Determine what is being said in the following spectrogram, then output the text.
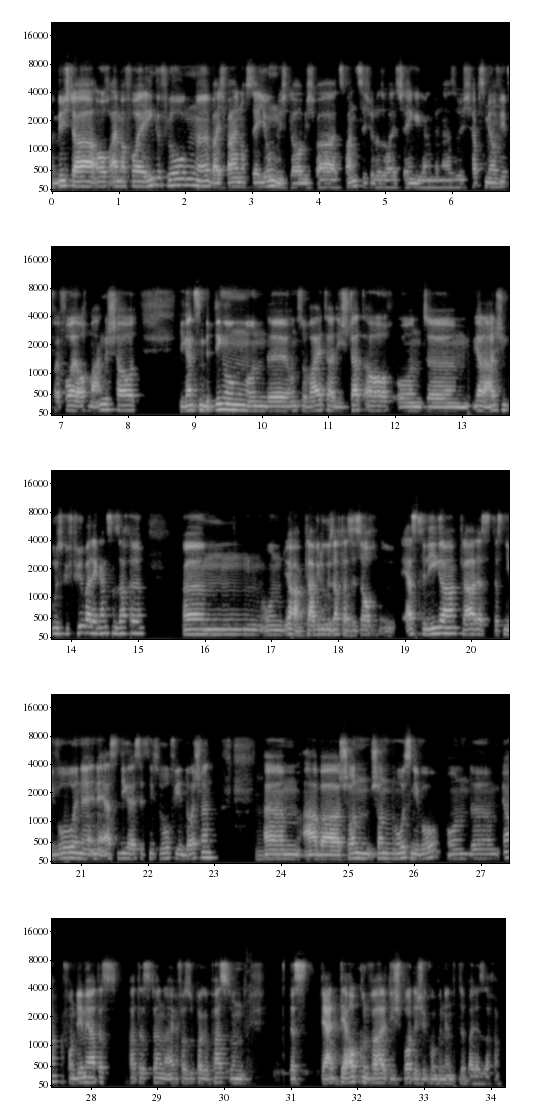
dann bin ich da auch einmal vorher hingeflogen, ne, weil ich war ja noch sehr jung. Ich glaube, ich war 20 oder so, als ich da hingegangen bin. Also ich habe es mir auf jeden Fall vorher auch mal angeschaut, die ganzen Bedingungen und, äh, und so weiter, die Stadt auch. Und ähm, ja, da hatte ich ein gutes Gefühl bei der ganzen Sache. Ähm, und ja, klar, wie du gesagt hast, ist auch erste Liga. Klar, das, das Niveau in der, in der ersten Liga ist jetzt nicht so hoch wie in Deutschland. Mhm. Ähm, aber schon, schon ein hohes Niveau. Und ähm, ja, von dem her hat das, hat das dann einfach super gepasst. Und das, der, der Hauptgrund war halt die sportliche Komponente bei der Sache.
